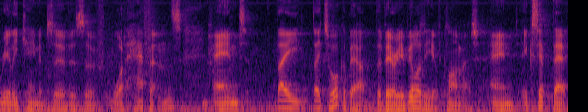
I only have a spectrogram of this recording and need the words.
really keen observers of what happens and they, they talk about the variability of climate and accept that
